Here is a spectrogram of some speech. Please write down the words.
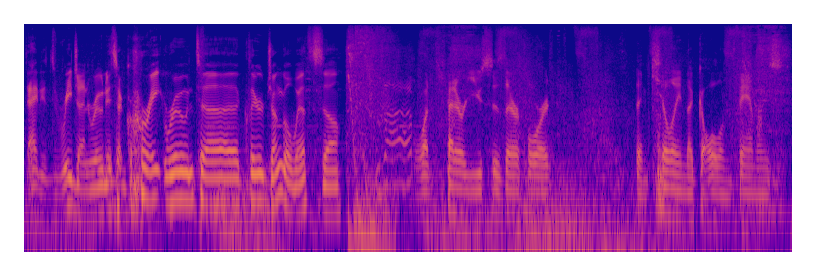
That is regen rune is a great rune to clear jungle with, so What better use is there for it than killing the golem families?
